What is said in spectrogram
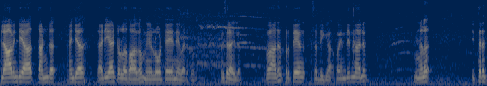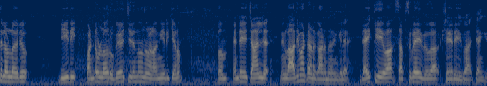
പ്ലാവിന്റെ ആ തണ്ട് അതിന്റെ ആ തടിയായിട്ടുള്ള ഭാഗം മേളിലോട്ടേ തന്നെ വരത്തുള്ളൂ. മനസ്സിലായല്ലോ? അപ്പോൾ അത് പ്രത്യേകം ശ്രദ്ധിക്കുക. അപ്പോൾ എന്തിരുന്നാലും നിങ്ങൾ ഇത്തരത്തിലുള്ള ഒരു രീതി പണ്ടുള്ളവർ ഉപയോഗിച്ചിരുന്നു എന്ന് അംഗീകരിക്കണം. അപ്പം എന്റെ ഈ ചാനൽ നിങ്ങൾ ആദ്യമായിട്ടാണ് കാണുന്നതെങ്കിൽ ലൈക്ക് ചെയ്യുക സബ്സ്ക്രൈബ് ചെയ്യുക ഷെയർ ചെയ്യുക. താങ്ക്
